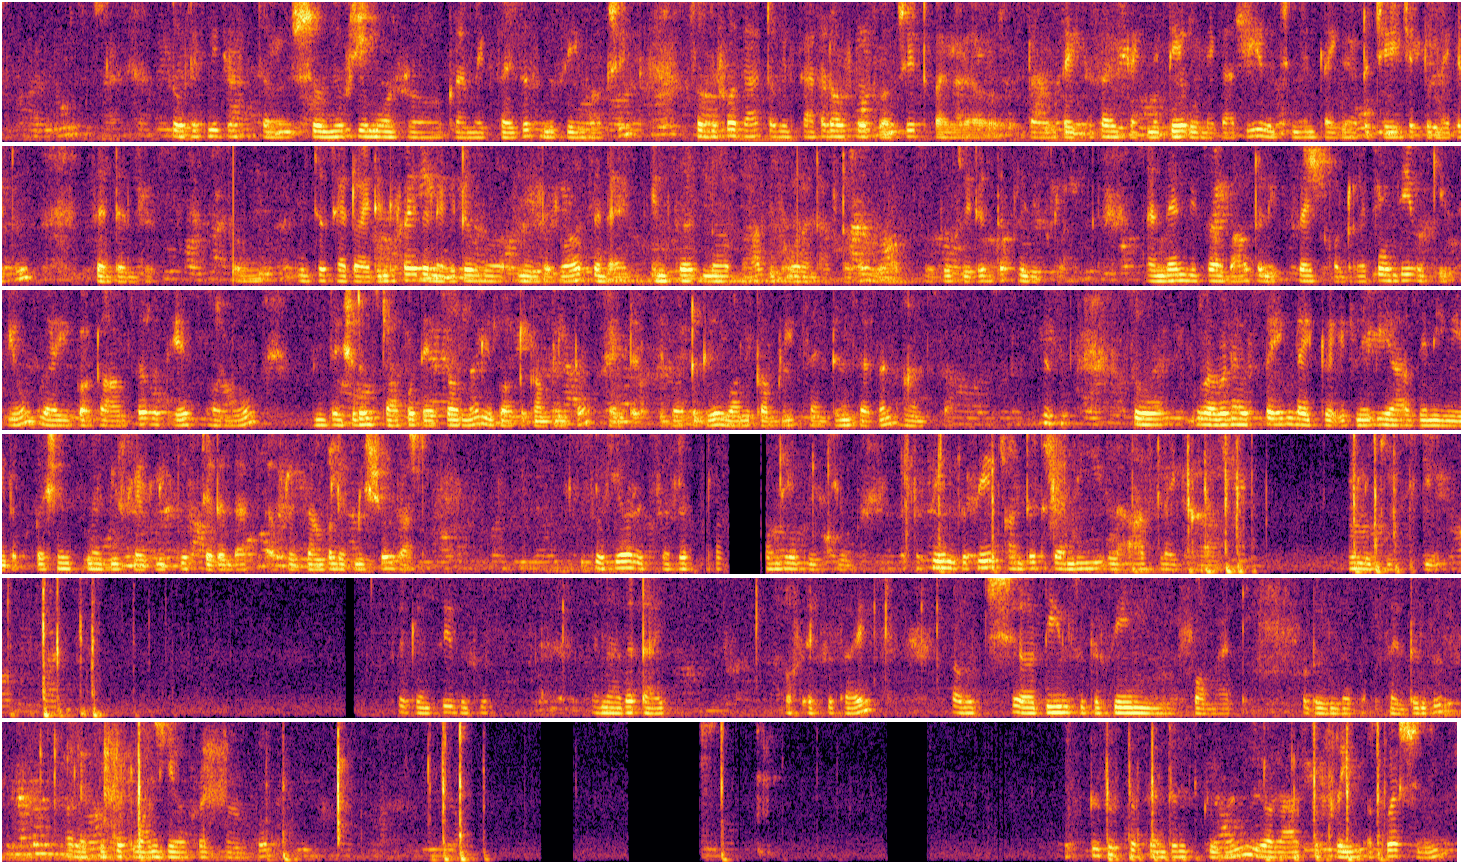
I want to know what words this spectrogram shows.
So let me just uh, show you a few more uh, grammar exercises in the same worksheet. So before that, uh, we started off this worksheet by uh, the, the exercise like mete or negati, which meant like we have to change it to negative sentences. So we just had to identify the negative the verbs and insert the bar before and after the verb. So this we did the previous class. And then we saw about an exercise called Responde Occasion where you got to answer with yes or no. And you shouldn't stop with yes or no, you got to complete the sentence. You got to give one complete sentence as an answer. Yes. So when I was saying like it may be asked anyway, the questions might be slightly twisted, and that, uh, for example, let me show that. So here it's a responde question. The same the same content can be asked like uh, So you can see this is another type of exercise uh, which uh, deals with the same format for doing the sentences. Uh, let me put one here, for example. This is the sentence given. You are asked to frame a question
